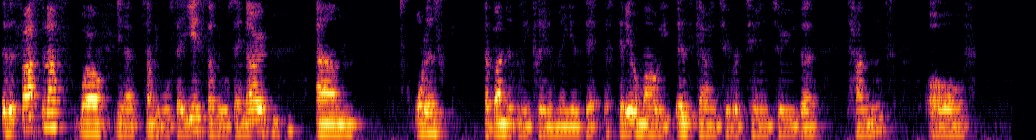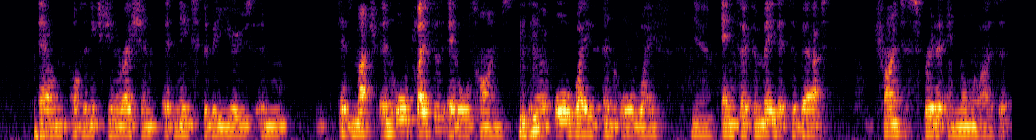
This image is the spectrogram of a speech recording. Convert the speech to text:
Is it fast enough? Well, you know, some people say yes, some people say no. Um, what is abundantly clear to me is that if Te Reo Māori is going to return to the tongues of our, of the next generation, it needs to be used in as much in all places at all times. Mhm. You know, always in all ways. Yeah. And so for me, that's about trying to spread it and normalize it.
